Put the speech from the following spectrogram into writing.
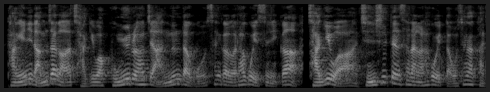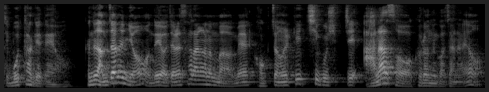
당연히 남자가 자기와 공유를 하지 않는다고 생각을 하고 있으니까 자기와 진실된 사랑을 하고 있다고 생각하지 못하게 돼요. 근데 남자는요 내 여자를 사랑하는 마음에 걱정을 끼치고 싶지 않아서 그러는 거잖아요.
